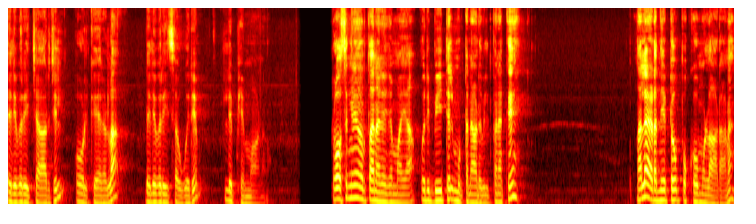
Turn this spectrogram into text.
ഡെലിവറി ചാർജിൽ ഓൾ കേരള ഡെലിവറി സൗകര്യം ലഭ്യമാണ്. ക്രോസിങ്ങിന് നിർത്താൻ അനുയോജ്യമായ ഒരു ബീറ്റൽ മുട്ടനാട് വിൽപ്പനക്ക് നല്ല ഇടനീട്ടവും പൊക്കവുമുള്ള ആടാണ്.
